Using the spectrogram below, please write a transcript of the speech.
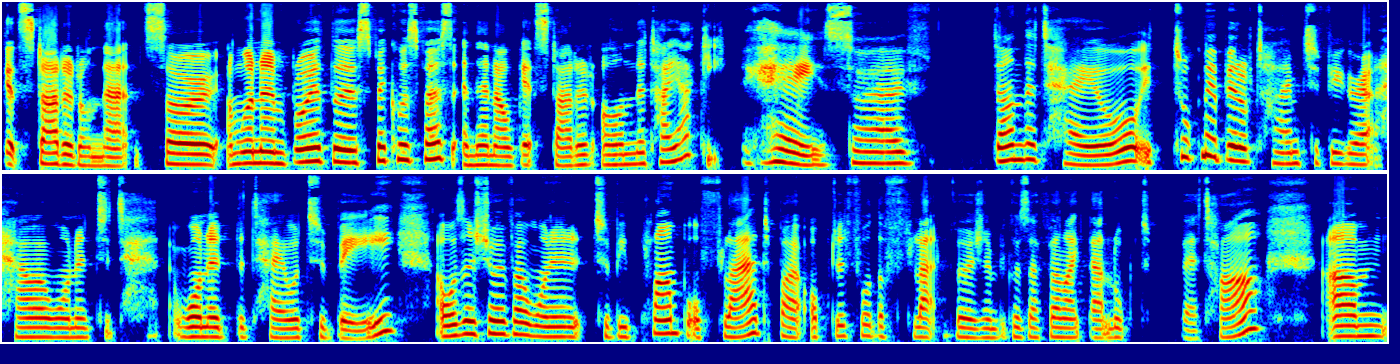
get started on that. So I'm going to embroider the speckles first and then I'll get started on the taiyaki. Okay, so I've done the tail. It took me a bit of time to figure out how I wanted to wanted the tail to be. I wasn't sure if I wanted it to be plump or flat, but I opted for the flat version because I felt like that looked better. Um,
